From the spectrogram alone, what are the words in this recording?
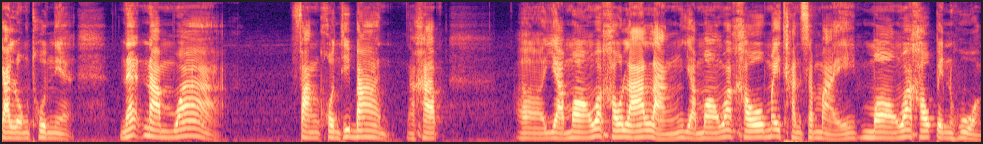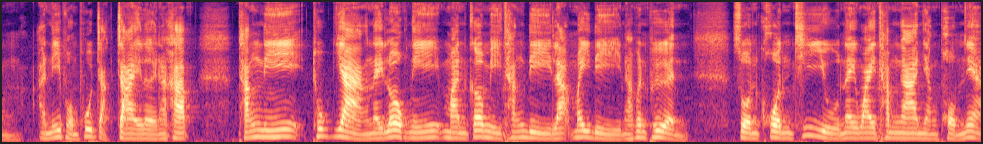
การลงทุนเนี่ยแนะนำว่าฟังคนที่บ้านนะครับอย่ามองว่าเขาล้าหลัง อย่ามองว่าเขาไม่ทันสมัย มองว่าเขาเป็นห่วง อันนี้ผมพูดจากใจเลยนะครับ ทั้งนี้ทุกอย่างในโลกนี้มันก็มีทั้งดีและไม่ดีนะเพื่อนๆ ส่วนคนที่อยู่ในวัยทำงานอย่างผมเนี่ย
